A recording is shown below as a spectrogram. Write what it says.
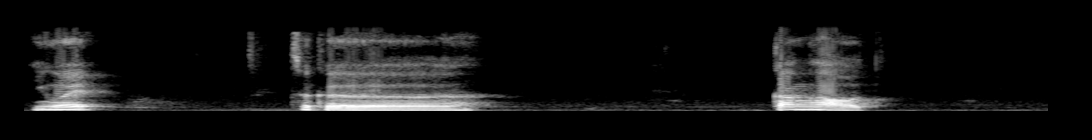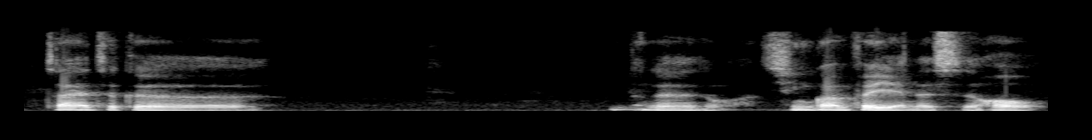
因为这个刚好在这个那个什么新冠肺炎的时候，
